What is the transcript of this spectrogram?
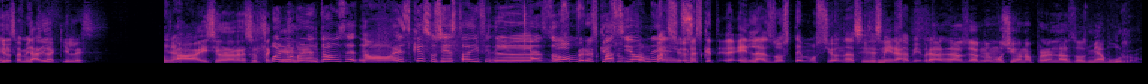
Yo también Está chilaquiles. Ay, si ahora resulta Bueno, que... pero entonces, no, es que eso sí está difícil. Las dos No, son pero es que son- son pasiones. pasiones. O sea, es que en las dos te emocionas y se Mira, esa vibra. la- las dos me emociono, pero en las dos me aburro.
